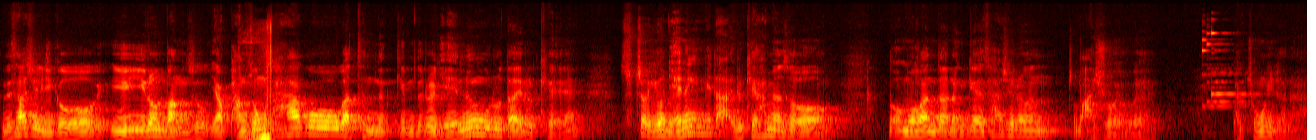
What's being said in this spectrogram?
근데 사실 이거 이, 런 방송, 야 방송 사고 같은 느낌들을 예능으로 다 이렇게 슬쩍 이건 예능입니다 이렇게 하면서 넘어간다는 게 사실은 좀 아쉬워요. 왜? 백종원이잖아요.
